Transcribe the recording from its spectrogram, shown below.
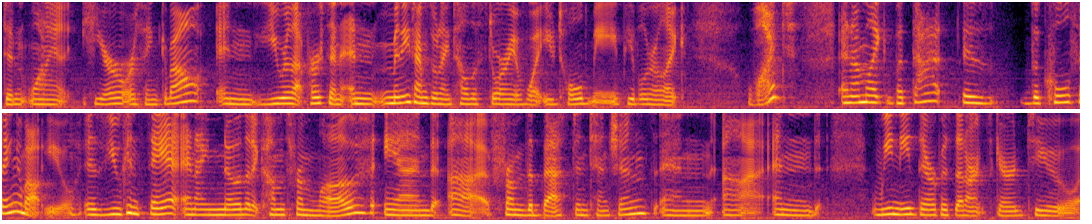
didn't want to hear or think about. And you were that person. And many times when I tell the story of what you told me, people are like, What? And I'm like, But that is the cool thing about you is you can say it and i know that it comes from love and uh, from the best intentions and uh, and we need therapists that aren't scared to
